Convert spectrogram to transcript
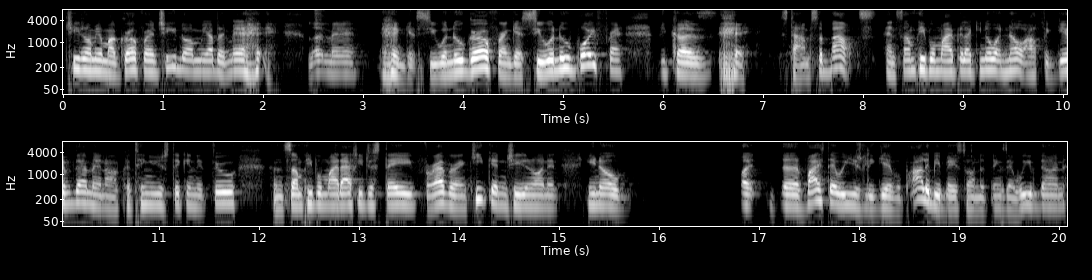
cheated on me my girlfriend cheated on me, be like, man, look, man, gets you a new girlfriend, gets you a new boyfriend because it's time to bounce. And some people might be like, you know what? No, I'll forgive them and I'll continue sticking it through. And some people might actually just stay forever and keep getting cheated on. And, you know, but the advice that we usually give will probably be based on the things that we've done,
